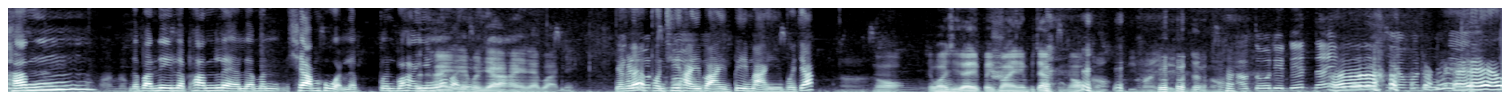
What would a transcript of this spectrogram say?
พันแล้วบัดนี้ละพันแหละแล้วมันชามหวดแล้วเพิ่นบ่ให้เพิ่นยังให้แล้วบัดแล้วเพิ่นี้นยาให้แล้วบาดนี้ จักแล้วเพิ่นสิให้ใบปีใหม่บ่จักอ่าเนาะจะว่าสิได้ไปไหม้เนี่ยบ่จักเนาะเนาะปีใหม่เด้เด้อเนาะเอาตัวเด็ดๆได้เอบ่อได้เที่ยวมาจัดูกแลแล้ว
